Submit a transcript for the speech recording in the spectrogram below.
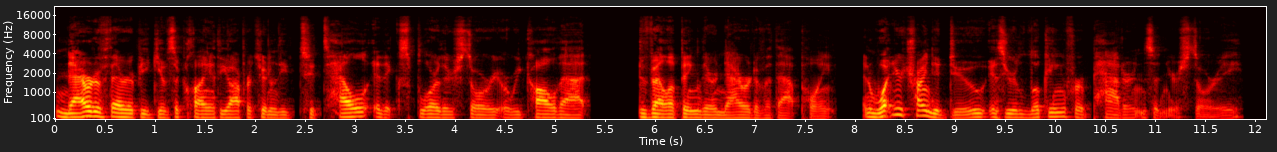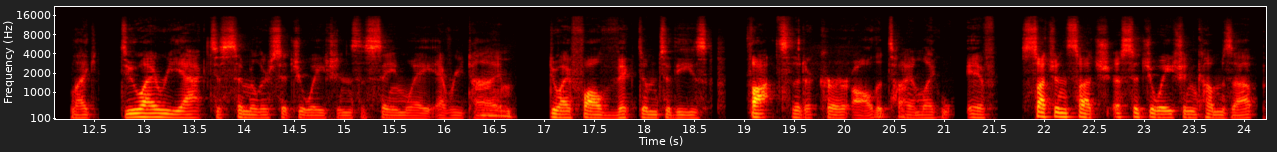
Narrative therapy gives a client the opportunity to tell and explore their story, or we call that developing their narrative at that point. And what you're trying to do is you're looking for patterns in your story. Like, do I react to similar situations the same way every time? Do I fall victim to these thoughts that occur all the time? Like, if such and such a situation comes up,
